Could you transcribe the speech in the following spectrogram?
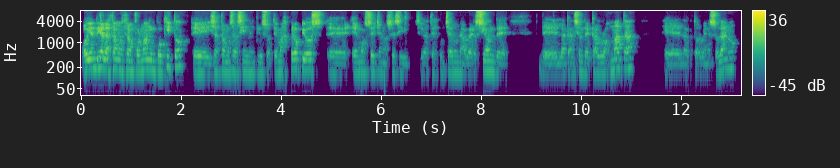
Hoy en día la estamos transformando un poquito eh, y ya estamos haciendo incluso temas propios. Eh, hemos hecho, no sé si llegaste a escuchar una versión de, de la canción de Carlos Mata, el actor venezolano.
